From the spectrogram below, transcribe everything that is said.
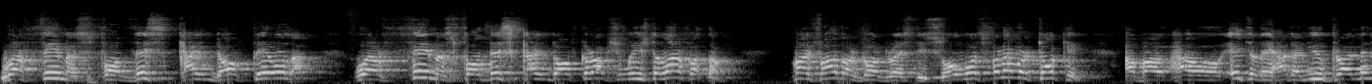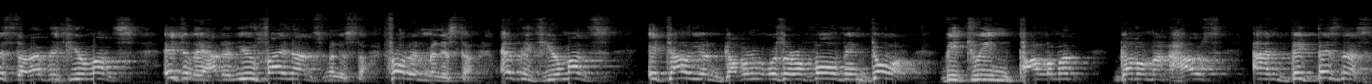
were famous for this kind of payola, were famous for this kind of corruption. We used to laugh at them. My father, God rest his soul, was forever talking about how Italy had a new prime minister every few months. Italy had a new finance minister, foreign minister, every few months. Italian government was a revolving door between parliament, government house, and big business.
